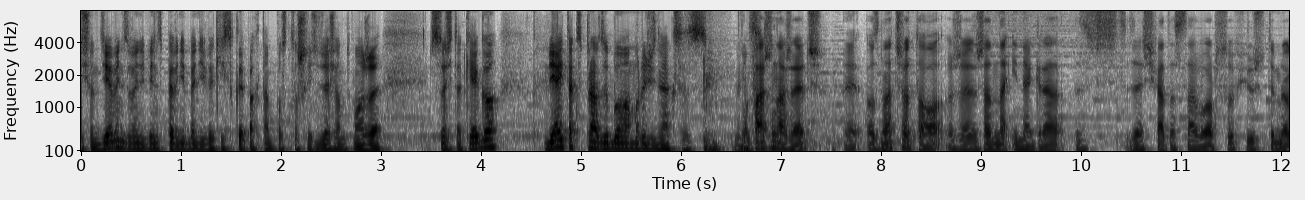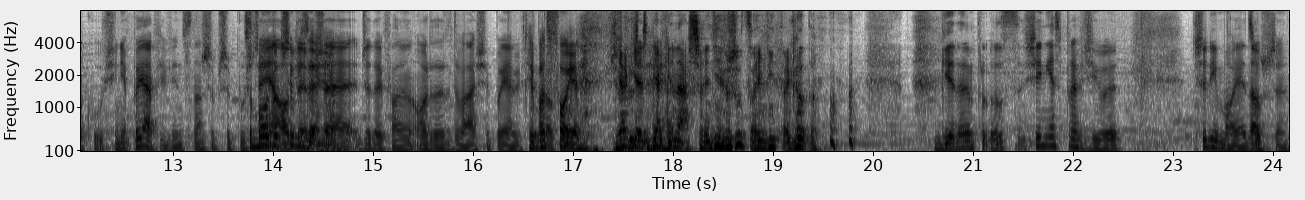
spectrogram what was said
189, więc pewnie będzie w jakichś sklepach tam po 160 może, czy coś takiego. Ja i tak sprawdzę, bo mam Origin Access. Więc... Ważna rzecz. Y, oznacza to, że żadna inna gra ze świata Star Warsów już w tym roku się nie pojawi, więc nasze przypuszczenia o tym, że Jedi Fallen Order 2 się pojawi w Chyba tym twoje. Jakie, jakie nasze? Nie wrzucaj mi tego do... G1 Plus się nie sprawdziły. Czyli moje, dobrze.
